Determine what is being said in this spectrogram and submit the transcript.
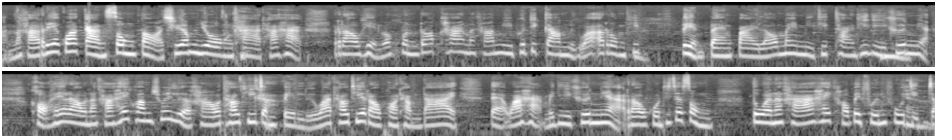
3 นะคะ เรียกว่าการส่งต่อเชื่อมโยงค่ะ ถ้าหากเราเห็นว่าคนรอบข้างนะคะ มีพฤติกรรมหรือว่าอารมณ์ที่ เปลี่ยนแปลงไปแล้วไม่มีทิศทางที่ดีขึ้นเนี่ยขอให้เรานะคะ ให้ความช่วยเหลือเขาเท่าที่จำเป็นหรือว่าเท่าที่เราพอทำได้ แต่ว่าหากไม่ดีขึ้นเนี่ยเราควรที่จะส่งตัวนะคะ ให้เขาไปฟื้นฟูค่ะจิตใจ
